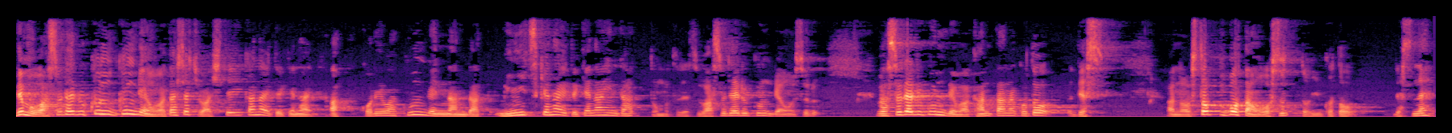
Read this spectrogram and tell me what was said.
でも忘れる訓練を私たちはしていかないといけない。あ、これは訓練なんだ。身につけないといけないんだと思ってです。忘れる訓練をする。忘れる訓練は簡単なことです。あの、ストップボタンを押すということですね。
